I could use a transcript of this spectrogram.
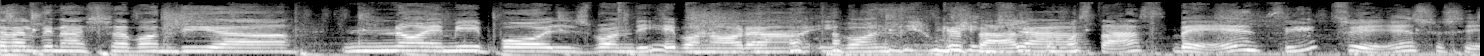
Isabel Vinaixa, bon dia. Noemi Polls, bon dia i bona hora i bon diumenge. Què tal? Com estàs? Bé. Sí? Sí, sí, sí.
